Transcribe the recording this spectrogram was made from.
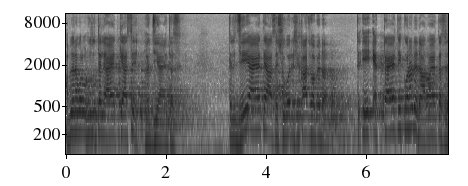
আপনারা বলবেন, হুজুর, তাহলে আয়াত কি আছে? হ্যাঁ জি, আয়াত আছে। তাহলে যে আয়াতে আছে, সুপারিশে কাজ হবে না। তো এই একটা আয়াতই কোরআনে না আরও আয়াত আছে?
